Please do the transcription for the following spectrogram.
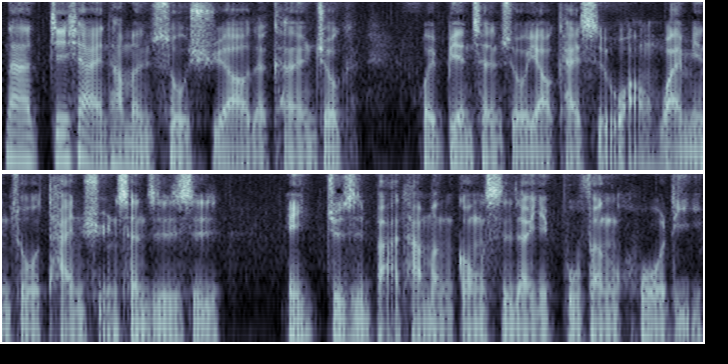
那接下来他们所需要的，可能就会变成说要开始往外面做探寻，甚至是诶，就是把他们公司的一部分获利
